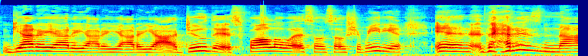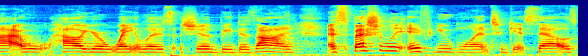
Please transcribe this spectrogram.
yada, yada, yada, yada, yada. Do this, follow us on social media. And that is not how your waitlist should be designed, especially if you want to get sales,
